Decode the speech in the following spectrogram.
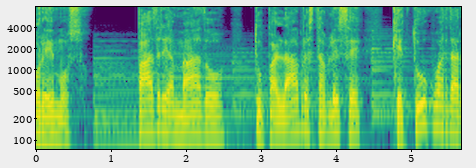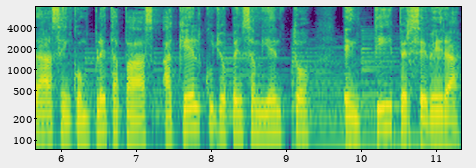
Oremos. Padre amado, tu palabra establece que tú guardarás en completa paz aquel cuyo pensamiento en ti persevera,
